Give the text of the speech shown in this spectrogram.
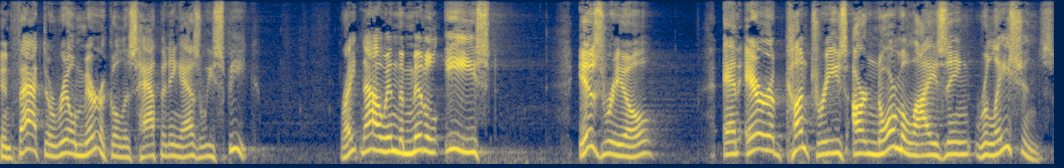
In fact, a real miracle is happening as we speak. Right now in the Middle East, Israel and Arab countries are normalizing relations.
